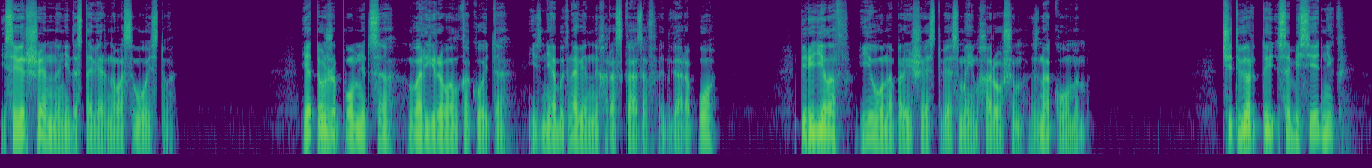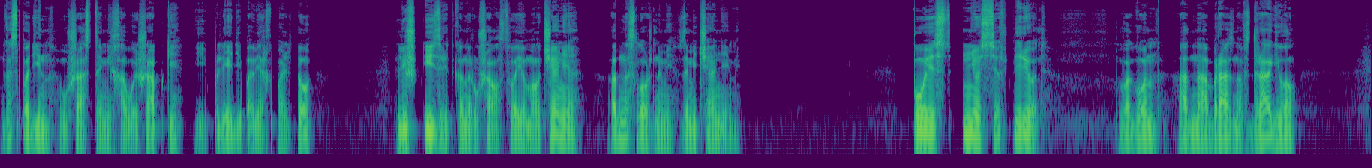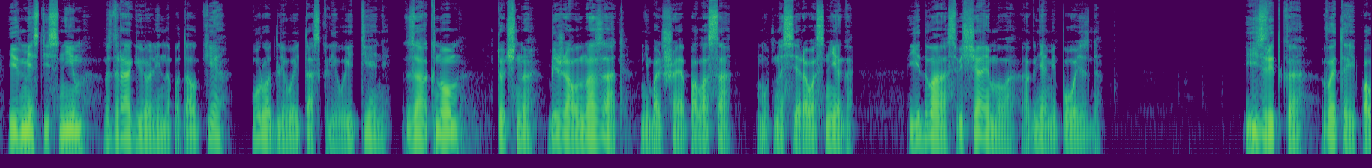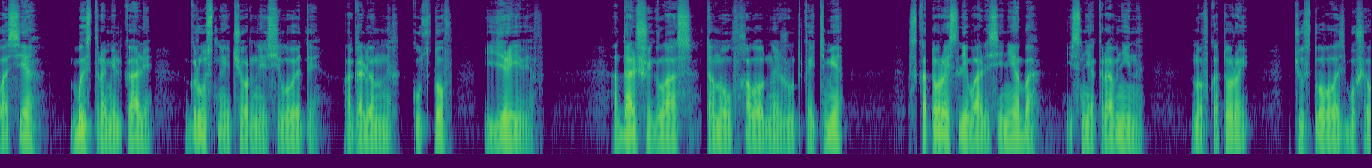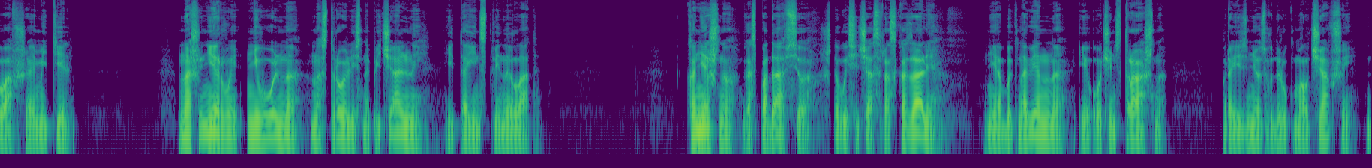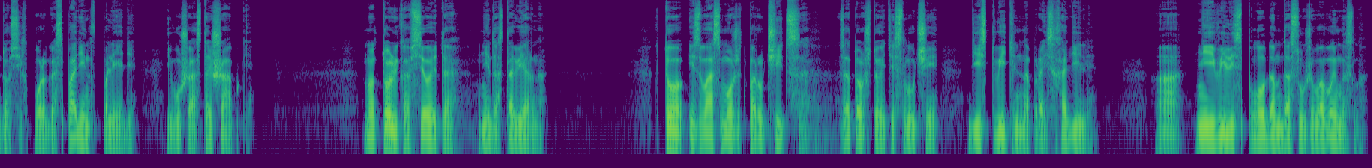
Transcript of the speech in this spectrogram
и совершенно недостоверного свойства – я тоже, помнится, варьировал какой-то из необыкновенных рассказов Эдгара По, переделав его на происшествие с моим хорошим знакомым. Четвертый собеседник, господин ушастой меховой шапке и пледе поверх пальто, лишь изредка нарушал свое молчание односложными замечаниями. Поезд несся вперед. Вагон однообразно вздрагивал, и вместе с ним вздрагивали на потолке уродливые тоскливые тени. За окном точно бежала назад небольшая полоса мутно-серого снега, едва освещаемого огнями поезда. Изредка в этой полосе быстро мелькали грустные черные силуэты оголенных кустов и деревьев а дальше глаз тонул в холодной жуткой тьме, с которой сливались и небо, и снег равнины, но в которой чувствовалась бушевавшая метель. Наши нервы невольно настроились на печальный и таинственный лад. Конечно, господа, все, что вы сейчас рассказали, необыкновенно и очень страшно – произнес вдруг молчавший до сих пор господин в пледе и в ушастой шапке. Но только все это недостоверно. Кто из вас может поручиться за то, что эти случаи действительно происходили, а не явились плодом досужего вымысла?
